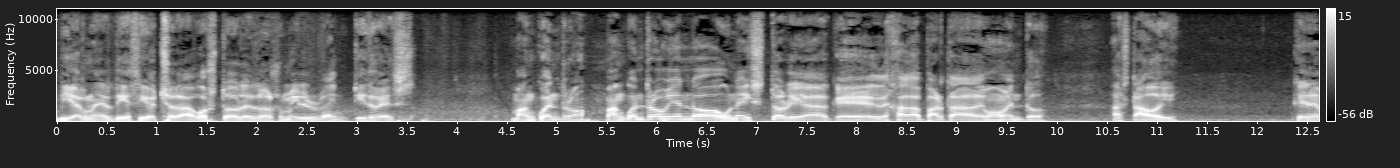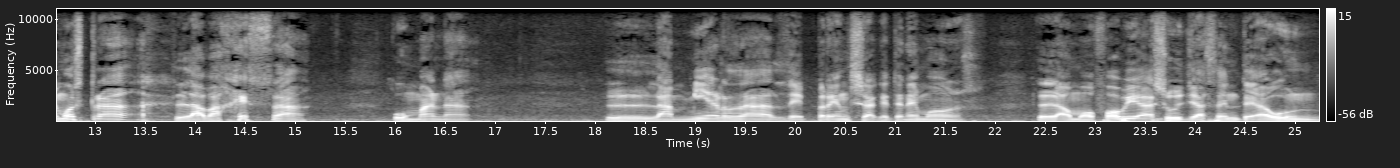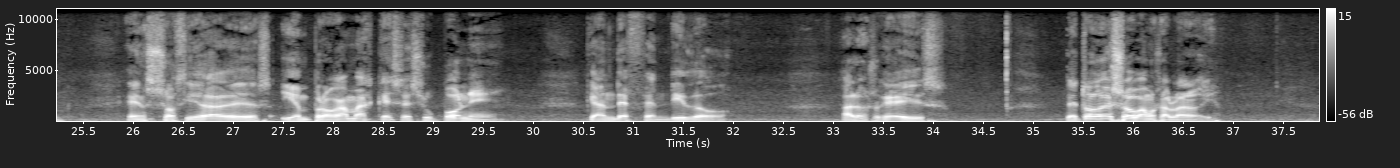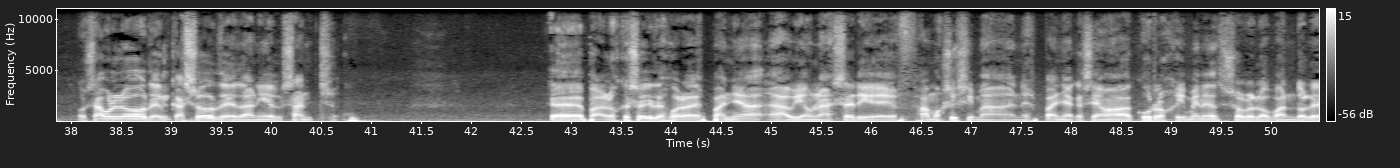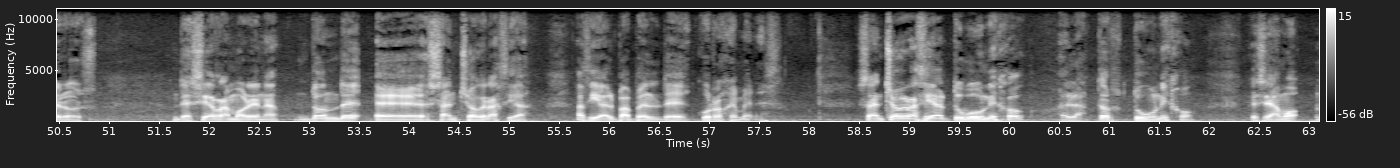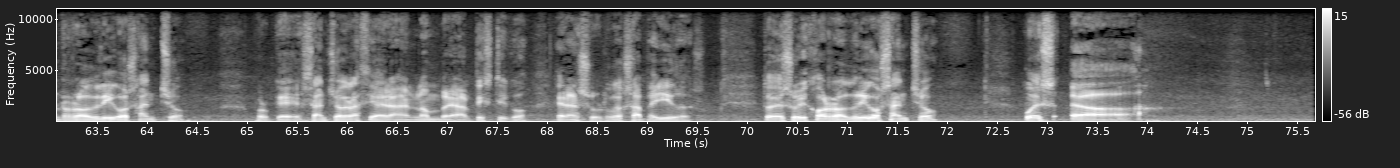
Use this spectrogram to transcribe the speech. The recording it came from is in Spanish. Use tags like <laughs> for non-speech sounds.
Viernes 18 de agosto de 2023. Me encuentro. Me encuentro viendo una historia que he dejado apartada de momento hasta hoy que demuestra la bajeza humana, la mierda de prensa que tenemos, la homofobia subyacente aún en sociedades y en programas que se supone que han defendido a los gays. De todo eso vamos a hablar hoy. Os hablo del caso de Daniel Sancho. Eh, para los que sois de fuera de España, había una serie famosísima en España que se llamaba Curro Jiménez sobre los bandoleros de Sierra Morena, donde eh, Sancho Gracia hacía el papel de Curro Jiménez. Sancho Gracia tuvo un hijo, el actor tuvo un hijo, que se llamó Rodrigo Sancho, porque Sancho Gracia era el nombre artístico, eran sus dos apellidos. Entonces su hijo Rodrigo Sancho, pues uh,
